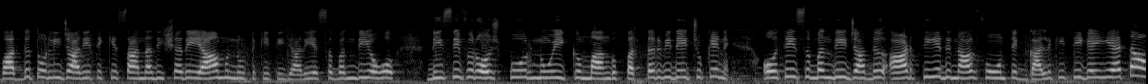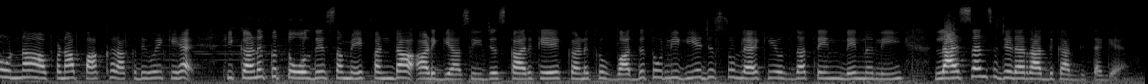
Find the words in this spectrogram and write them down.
ਵੱਧ ਤੋਲੀ ਜਾ ਰਹੀ ਹੈ ਤੇ ਕਿਸਾਨਾਂ ਦੀ ਸ਼ਰੇਆਮ ਲੁੱਟ ਕੀਤੀ ਜਾ ਰਹੀ ਹੈ। ਇਸ ਸੰਬੰਧੀ ਉਹ ਡੀਸੀ ਫਿਰੋਜ਼ਪੁਰ ਨੂੰ ਇੱਕ ਮੰਗ ਪੱਤਰ ਵੀ ਦੇ ਚੁੱਕੇ ਨੇ। ਉਥੇ ਇਸ ਸੰਬੰਧੀ ਜਦ ਆੜਤੀਏ ਦੇ ਨਾਲ ਫੋਨ ਤੇ ਗੱਲ ਕੀਤੀ ਗਈ ਹੈ, ਤਾਂ ਉਹਨਾਂ ਆਪਣਾ ਪੱਖ ਰੱਖਦੇ ਹੋਏ ਕਿਹਾ ਕਿ ਕਣਕ ਤੋਲਦੇ ਸਮੇਂ ਕੰਡਾ ਅੜ ਗਿਆ ਸੀ, ਜਿਸ ਕਰਕੇ ਕਣਕ ਵੱਧ ਤੋਲੀ ਗਈ ਹੈ, ਜਿਸ ਨੂੰ ਲੈ ਕੇ ਉਸ ਦਾ 3 ਦਿਨ ਲਈ ਲਾਇਸੈਂਸ ਜਿਹੜਾ ਰੱਦ ਕਰ ਦਿੱਤਾ ਗਿਆ ਹੈ।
